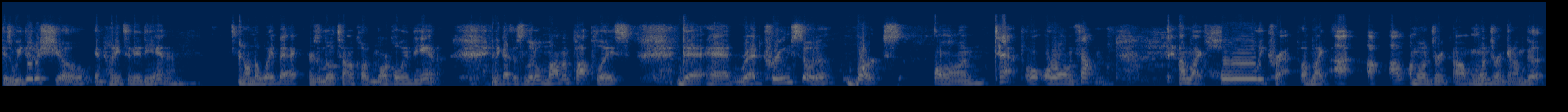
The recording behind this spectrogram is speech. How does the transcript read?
is we did a show in Huntington, Indiana. And on the way back, there's a little town called Markle, Indiana. And they got this little mom and pop place that had red cream soda, Barq's, on tap or, or on fountain. I'm like, holy crap. I'm like, I, I, am going to drink um, one drink and I'm good.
